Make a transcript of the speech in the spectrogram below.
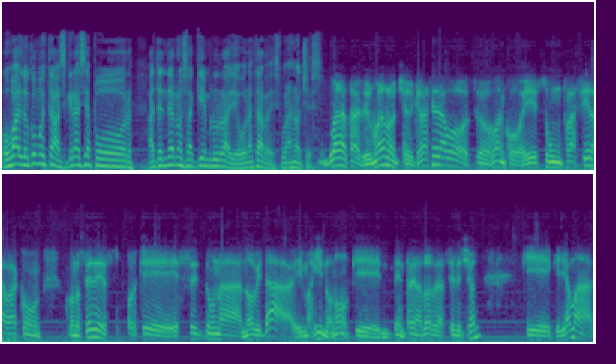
Osvaldo, ¿cómo estás? Gracias por atendernos aquí en Blue Radio. Buenas tardes, buenas noches. Buenas tardes, buenas noches. Gracias a vos, Juanjo. Es un placer hablar con, con ustedes porque es una novedad, imagino, ¿no? Que de la selección que, que llama a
